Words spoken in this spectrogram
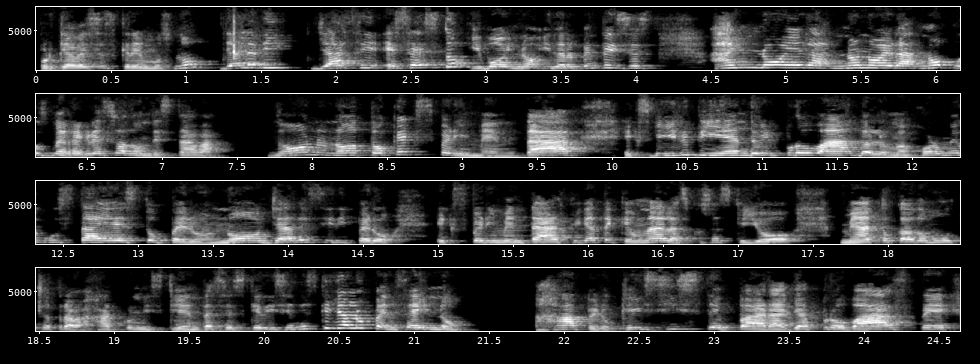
porque a veces creemos, no, ya le di, ya sí, es esto y voy, ¿no? Y de repente dices, ay, no era, no, no era, no, pues me regreso a donde estaba. No, no, no, toca experimentar, ir viendo, ir probando, a lo mejor me gusta esto, pero no, ya decidí, pero experimentar. Fíjate que una de las cosas que yo me ha tocado mucho trabajar con mis clientes es que dicen, es que ya lo pensé y no. Ajá, pero ¿qué hiciste para? Ya probaste,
